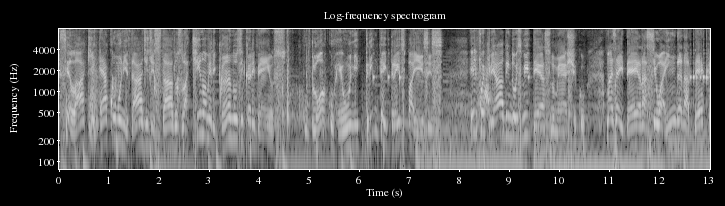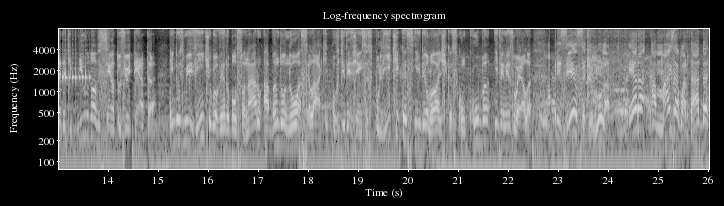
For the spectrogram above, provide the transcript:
CELAC é a comunidade de estados latino-americanos e caribenhos. O bloco reúne 33 países. Ele foi criado em 2010 no México, mas a ideia nasceu ainda na década de 1980. Em 2020, o governo Bolsonaro abandonou a CELAC por divergências políticas e ideológicas com Cuba e Venezuela. A presença de Lula era a mais aguardada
